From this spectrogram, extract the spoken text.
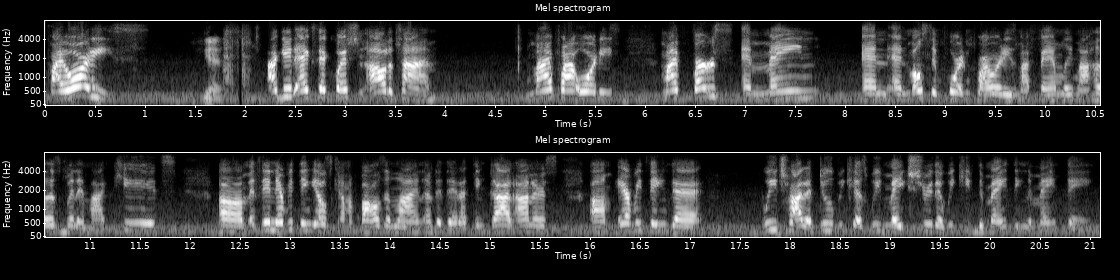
Priorities. Yes. I get asked that question all the time. My priorities, my first and main and and most important priority is my family, my husband, and my kids. Um, and then everything else kind of falls in line under that. I think God honors um, everything that we try to do because we make sure that we keep the main thing the main thing.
